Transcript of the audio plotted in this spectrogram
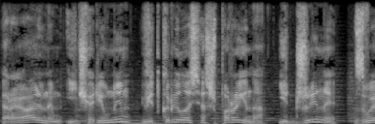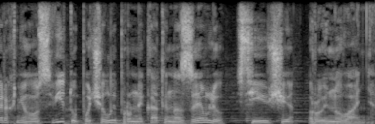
реальним і чарівним відкрилася шпарина, і джини з верхнього світу почали проникати на землю, сіючи руйнування.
